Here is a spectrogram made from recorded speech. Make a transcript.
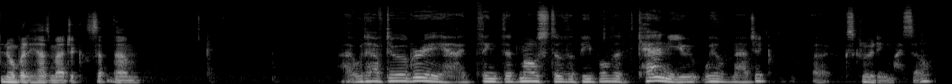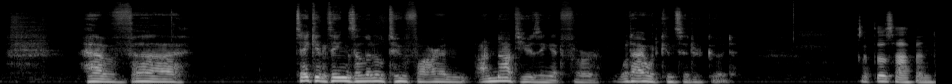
nobody has magic except them. I would have to agree. I think that most of the people that can u- wield magic, uh, excluding myself, have uh, taken things a little too far and are not using it for what I would consider good. That does happen.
